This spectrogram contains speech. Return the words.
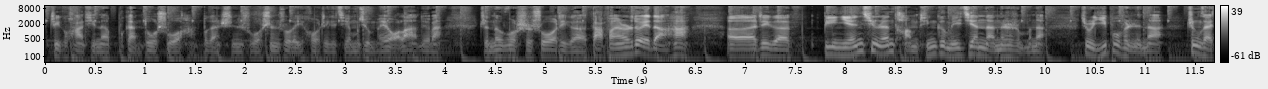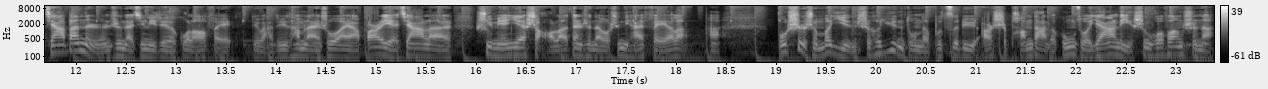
这个话题呢，不敢多说哈，不敢深说，深说了以后这个节目就没有了，对吧？只能够是说这个大方向是对的哈。呃，这个比年轻人躺平更为艰难的是什么呢？就是一部分人呢，正在加班的人正在经历这个过劳肥，对吧？对于他们来说，哎呀，班也加了，睡眠也少了，但是呢，我身体还肥了啊。不是什么饮食和运动的不自律，而是庞大的工作压力、生活方式呢，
